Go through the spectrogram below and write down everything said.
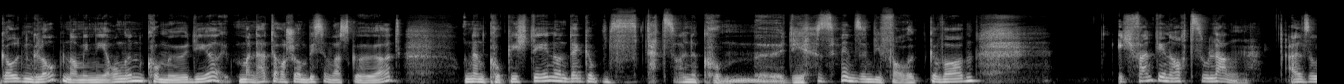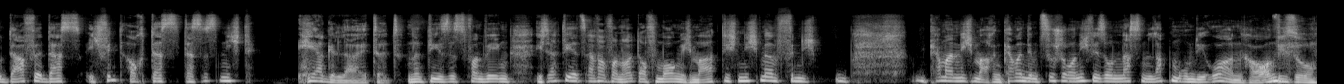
Golden Globe Nominierungen, Komödie. Man hatte auch schon ein bisschen was gehört. Und dann gucke ich den und denke, pff, das soll eine Komödie sein. Sind die verrückt geworden? Ich fand den auch zu lang. Also dafür, dass ich finde auch, dass das ist nicht hergeleitet. Ne? Dieses von wegen, ich sag dir jetzt einfach von heute auf morgen, ich mag dich nicht mehr, finde ich, kann man nicht machen. Kann man dem Zuschauer nicht wie so einen nassen Lappen um die Ohren hauen. Wieso?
